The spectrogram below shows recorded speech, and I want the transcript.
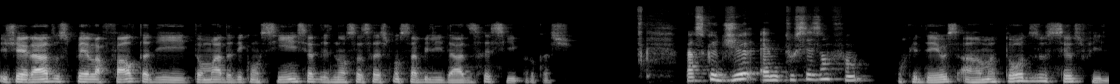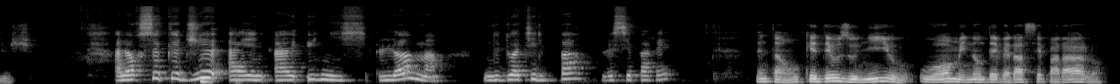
gerados pela falta de tomada de consciência de nossas responsabilidades recíprocas. Parce que Dieu aime tous ses enfants. Porque Deus ama todos os seus filhos. Alors ce que Dieu a, a uni, l'homme, ne doit-il pas le séparer? Então, o que Deus uniu, o homem não deverá separá-lo?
